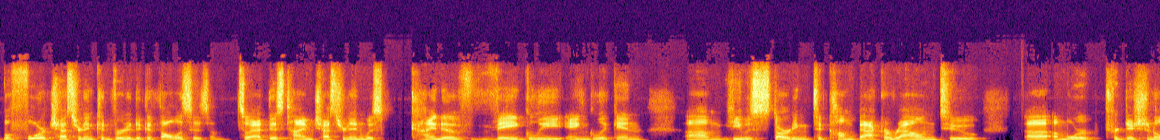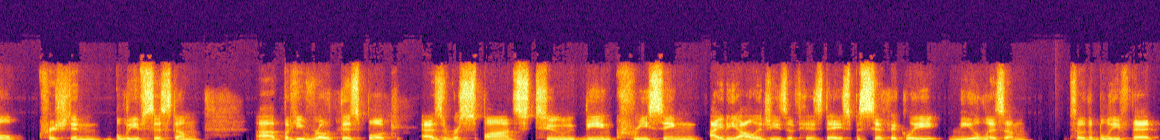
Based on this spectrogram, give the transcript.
before Chesterton converted to Catholicism. So at this time, Chesterton was kind of vaguely Anglican. Um, he was starting to come back around to uh, a more traditional Christian belief system. Uh, but he wrote this book as a response to the increasing ideologies of his day, specifically nihilism. So the belief that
